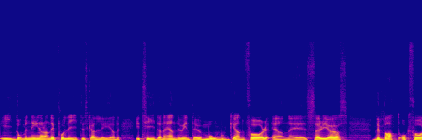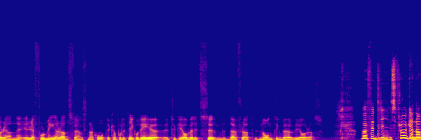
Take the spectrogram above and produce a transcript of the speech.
i dominerande politiska led i tiden ännu inte är mogen för en eh, seriös debatt och för en reformerad svensk narkotikapolitik. Och det är, tycker jag, väldigt synd därför att någonting behöver göras. Varför drivs frågan av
